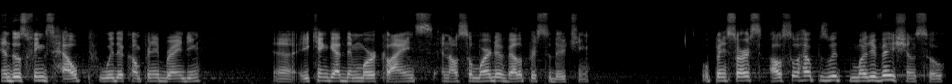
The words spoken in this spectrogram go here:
And those things help with the company branding. Uh, it can get them more clients and also more developers to their team. Open source also helps with motivation. So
